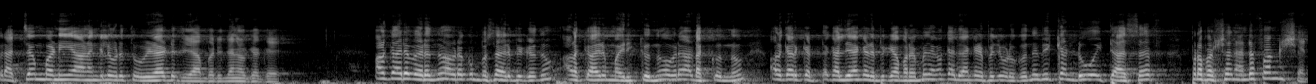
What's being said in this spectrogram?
ഒരു അച്ഛൻ പണിയാണെങ്കിൽ ഒരു തൊഴിലായിട്ട് ചെയ്യാൻ പറ്റും ഞങ്ങൾക്കൊക്കെ. ആൾക്കാർ വരുന്നു അവരെ കുമ്പസാരിപ്പിക്കുന്നു ആൾക്കാർ മരിക്കുന്നു അവരെ അടക്കുന്നു ആൾക്കാർ കെട്ട കല്യാണം കഴിപ്പിക്കാൻ പറയുമ്പോൾ ഞങ്ങൾ കല്യാണം കഴിപ്പിച്ച് കൊടുക്കുന്നു. We can do it as a profession and a function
